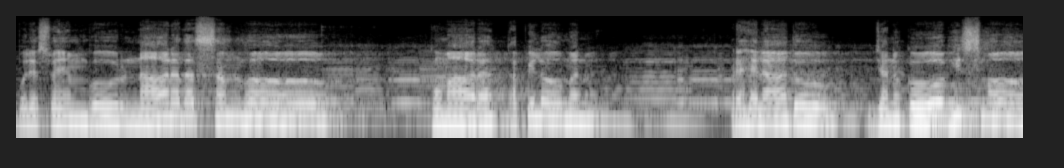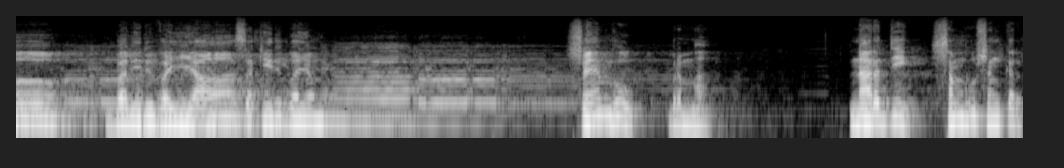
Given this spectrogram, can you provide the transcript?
बोले, स्वयंभूर नारद संभो, कुमार कपिलो मनु। प्रहलादो, जनको भीष्मो, बलिर्वैया सकिर्वयम। स्वयंभू ब्रह्मा, नारद जी, शंभु शंकर,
